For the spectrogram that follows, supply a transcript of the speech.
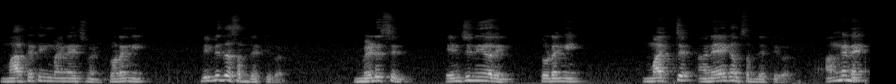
marketing management തുടങ്ങി വിവിധ സബ്ജക്റ്റുകൾ മെഡിസിൻ എഞ്ചിനീയറിംഗ് തുടങ്ങി മറ്റ് അനേകം സബ്ജക്റ്റുകൾ അങ്ങനെ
